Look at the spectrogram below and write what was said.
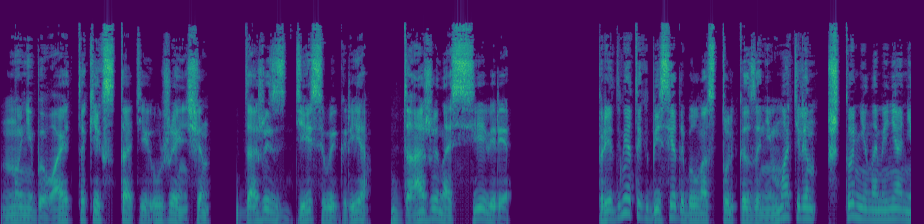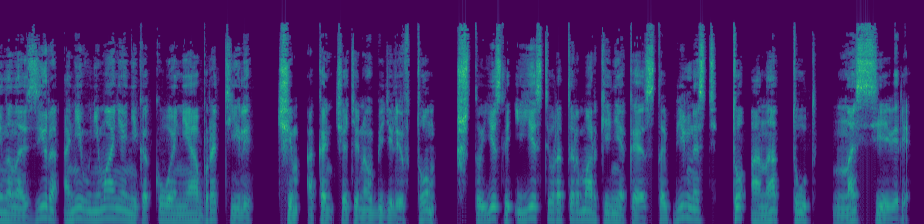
Ну, не бывает таких статей у женщин. Даже здесь, в игре, даже на севере. Предмет их беседы был настолько занимателен, что ни на меня, ни на Назира они внимания никакого не обратили, чем окончательно убедили в том, что если и есть в Роттермарке некая стабильность, то она тут, на севере.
